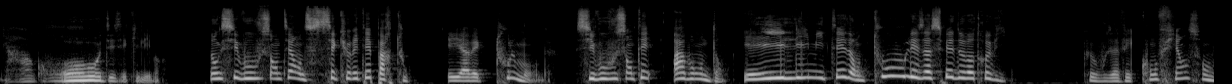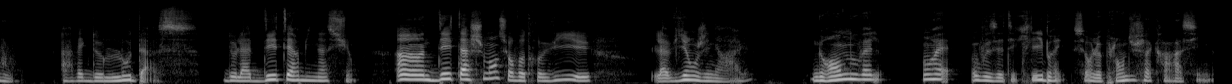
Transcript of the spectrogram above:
il y a un gros déséquilibre. Donc si vous vous sentez en sécurité partout et avec tout le monde, si vous vous sentez abondant et illimité dans tous les aspects de votre vie, que vous avez confiance en vous, avec de l'audace, de la détermination, un détachement sur votre vie et la vie en général. Grande nouvelle, ouais, vous êtes équilibré sur le plan du chakra racine.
